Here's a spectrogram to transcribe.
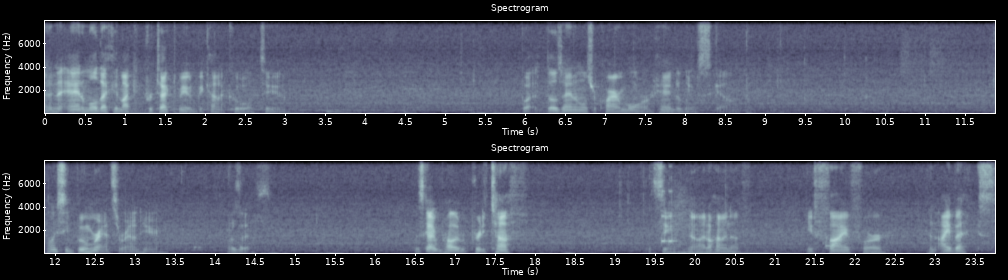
An animal that could like protect me would be kind of cool too. But those animals require more handling skill. I only see boom rats around here. What is this? This guy would probably be pretty tough. Let's see. No, I don't have enough. Need five for an ibex.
